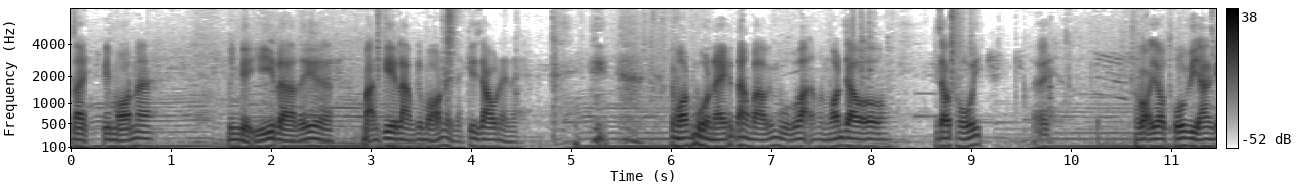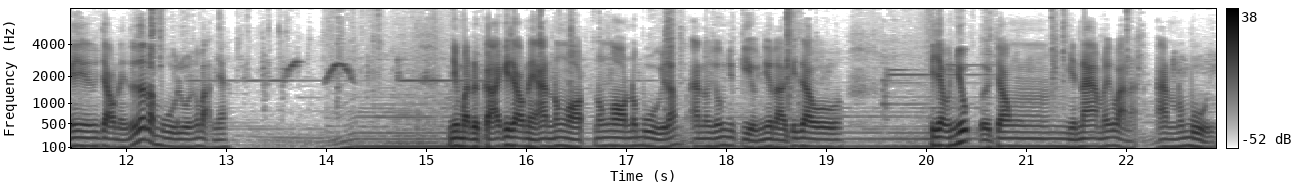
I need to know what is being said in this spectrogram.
đây, cái món này mình để ý là đấy bạn kia làm cái món này này cái rau này này. Cái món mùa này đang vào cái mùa của bạn món rau rau thối. Đây gọi rau thối vì ăn cái rau này nó rất là mùi luôn các bạn nha nhưng mà được cái cái rau này ăn nó ngọt nó ngon nó bùi lắm. Ăn nó giống như kiểu như là cái rau cái rau nhúc ở trong miền Nam đấy các bạn ạ. Ăn nó bùi.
